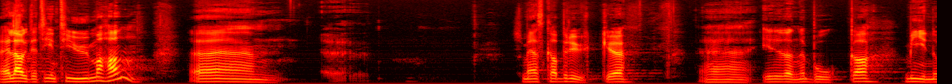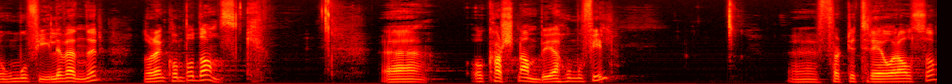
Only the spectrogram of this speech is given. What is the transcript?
Jeg lagde et intervju med han eh, som jeg skal bruke eh, i denne boka mine homofile venner når den kom på dansk. Eh, og Karsten Amby er homofil. Eh, 43 år, altså.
